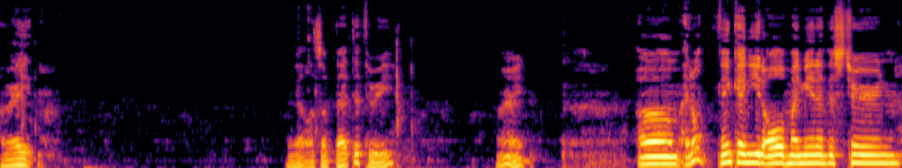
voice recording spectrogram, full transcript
Alright. Yeah, let's up that to three. Alright. Um, I don't think I need all of my mana this turn.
